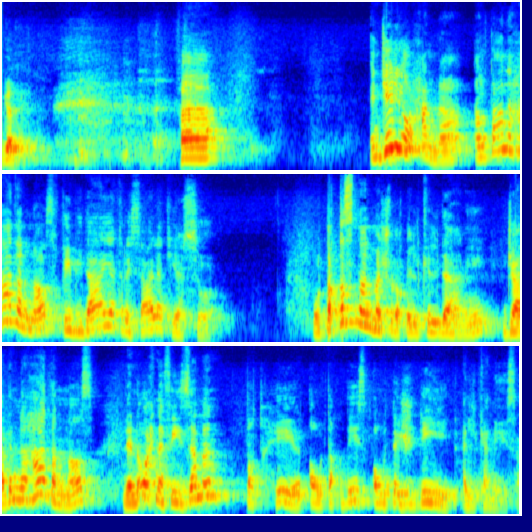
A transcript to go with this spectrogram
Good. ف إنجيل يوحنا أنطانا هذا النص في بداية رسالة يسوع وطقسنا المشرقي الكلداني جاب لنا هذا النص لأنه إحنا في زمن تطهير أو تقديس أو تجديد الكنيسة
